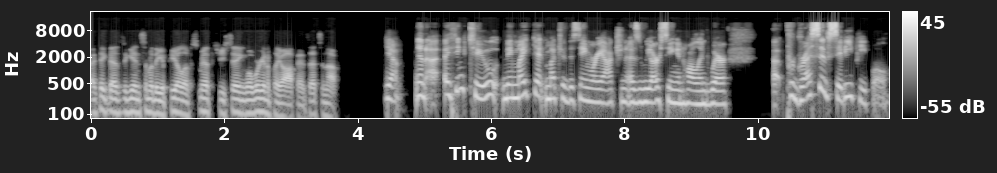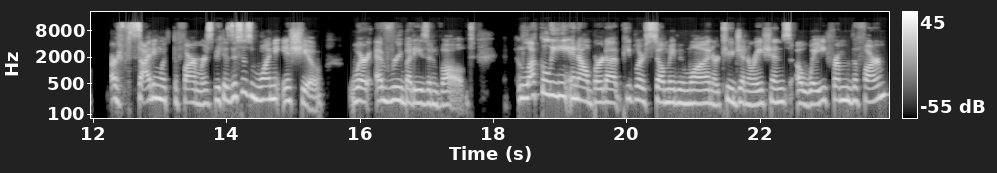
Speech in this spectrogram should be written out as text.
I think that's again some of the appeal of Smith. She's saying, well, we're going to play offense. That's enough. Yeah. And I think too, they might get much of the same reaction as we are seeing in Holland, where uh, progressive city people are siding with the farmers because this is one issue where everybody's involved. Luckily, in Alberta, people are still maybe one or two generations away from the farm.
